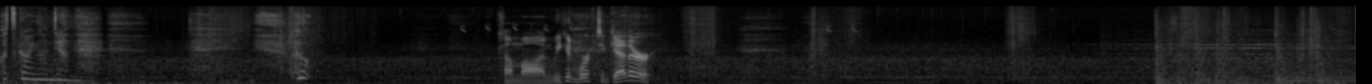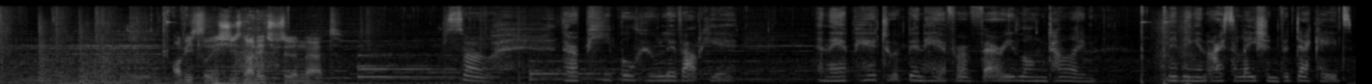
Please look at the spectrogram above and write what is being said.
What's going on down there? Who? Come on, we could work together. Obviously, she's not interested in that. So, there are people who live out here, and they appear to have been here for a very long time, living in isolation for decades,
